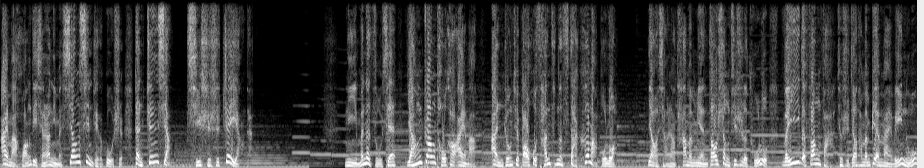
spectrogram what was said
艾玛皇帝想让你们相信这个故事，但真相其实是这样的：你们的祖先佯装投靠艾玛，暗中却保护残存的斯塔科马部落。要想让他们免遭圣骑士的屠戮，唯一的方法就是将他们变卖为奴。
